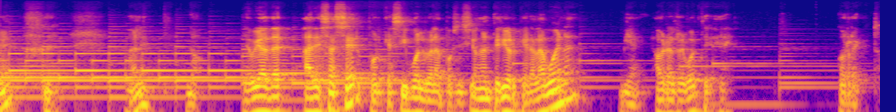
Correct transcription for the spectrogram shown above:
¿Eh? ¿Vale? No. Le voy a dar a deshacer porque así vuelve a la posición anterior que era la buena. Bien, ahora el rebote es Correcto.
